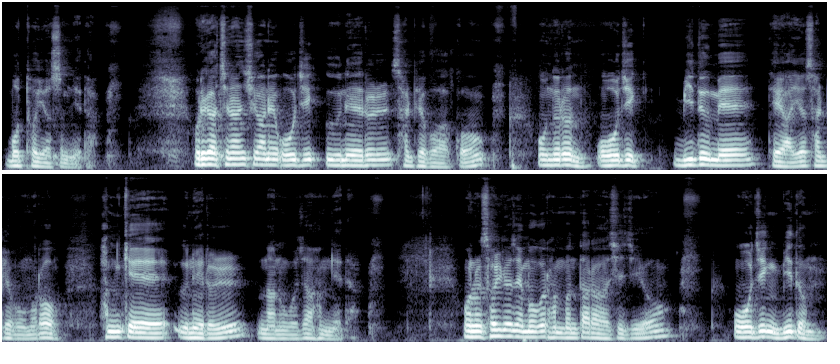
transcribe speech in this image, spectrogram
모토였습니다. 우리가 지난 시간에 오직 은혜를 살펴보았고 오늘은 오직 믿음에 대하여 살펴보므로 함께 은혜를 나누고자 합니다. 오늘 설교 제목을 한번 따라 하시지요. 오직 믿음.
